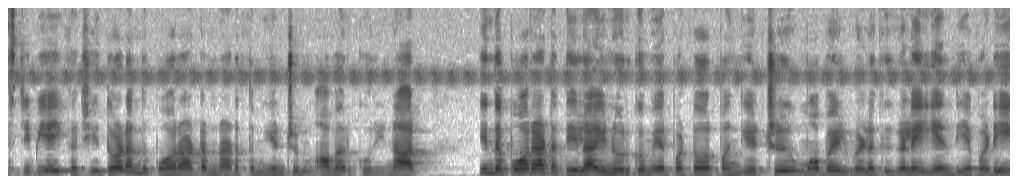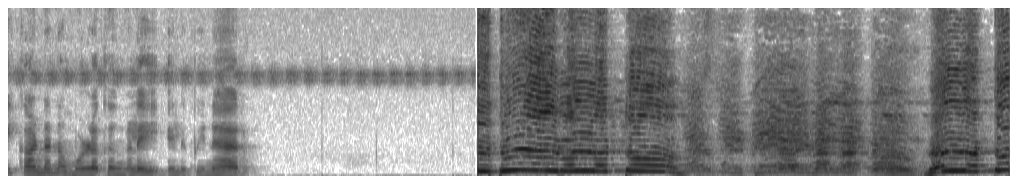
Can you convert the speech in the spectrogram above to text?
எஸ்டிபிஐ கட்சி தொடர்ந்து போராட்டம் நடத்தும் என்றும் அவர் கூறினார். இந்த போராட்டத்தில் ஐநூறுக்கும் மேற்பட்டோர் பங்கேற்று மொபைல் விளக்குகளை ஏந்தியபடி கண்டன முழக்கங்களை எழுப்பினர். வெல்லட்டும்.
